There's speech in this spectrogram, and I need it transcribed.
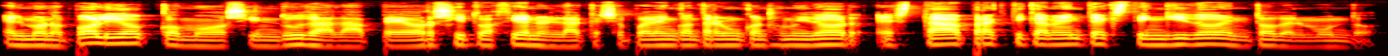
El monopolio, como sin duda la peor situación en la que se puede encontrar un consumidor, está prácticamente extinguido en todo el mundo.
